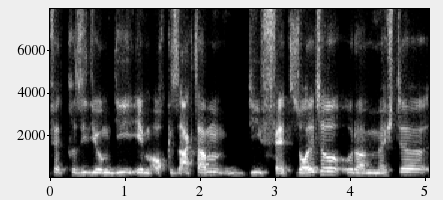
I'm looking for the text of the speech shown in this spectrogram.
FED-Präsidium, die eben auch gesagt haben, die FED sollte oder möchte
